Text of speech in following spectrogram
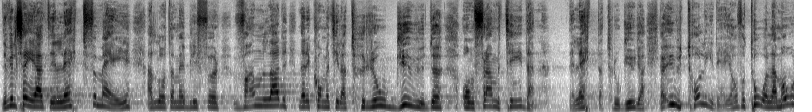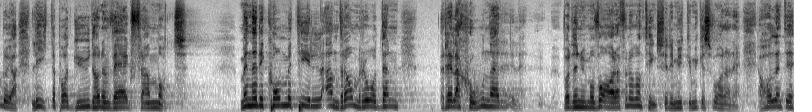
Det vill säga att det är lätt för mig att låta mig bli förvandlad när det kommer till att tro Gud om framtiden. Det är lätt att tro Gud. Jag, jag är uthållig i det. Jag har fått tålamod och jag litar på att Gud har en väg framåt. Men när det kommer till andra områden, relationer, eller vad det nu må vara för någonting, så är det mycket, mycket svårare. Jag, håller inte,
